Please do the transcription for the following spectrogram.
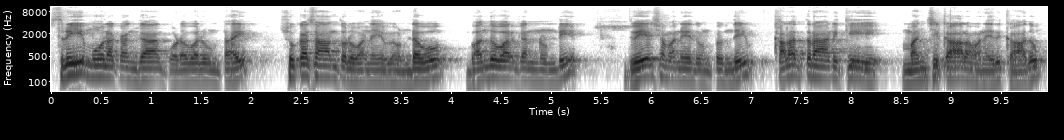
స్త్రీ మూలకంగా గొడవలు ఉంటాయి సుఖశాంతులు అనేవి ఉండవు. బంధువర్గం నుండి ద్వేషం అనేది ఉంటుంది. కలత్రానికి మంచి కాలం అనేది కాదు.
